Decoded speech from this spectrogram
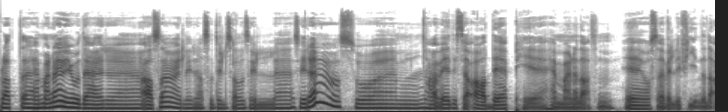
platehemmerne? Jo, det er ASA, eller acetylsalicylsyre. Og så um, har vi disse ADP-hemmerne, da, som eh, også er veldig fine, da.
